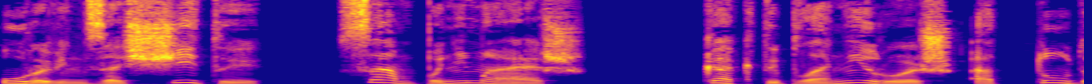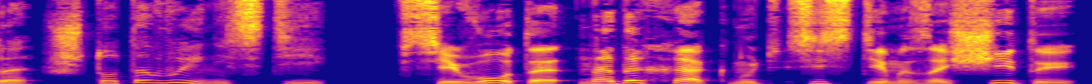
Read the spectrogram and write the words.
уровень защиты, сам понимаешь. Как ты планируешь оттуда что-то вынести? Всего-то надо хакнуть системы защиты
